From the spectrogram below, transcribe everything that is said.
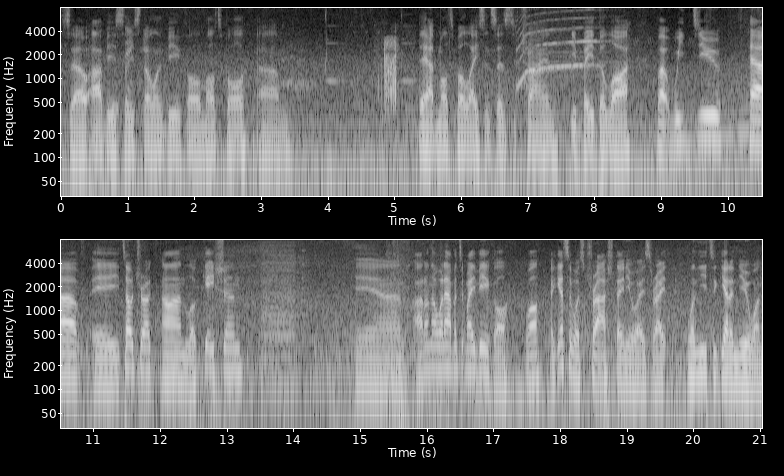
So obviously, stolen vehicle, multiple. Um, they had multiple licenses to try and evade the law, but we do have a tow truck on location. And I don't know what happened to my vehicle. Well, I guess it was trashed anyways, right? We'll need to get a new one.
